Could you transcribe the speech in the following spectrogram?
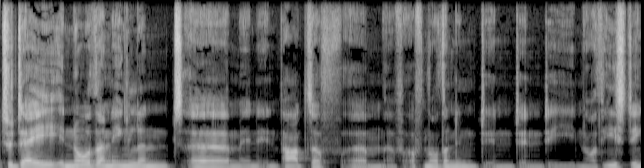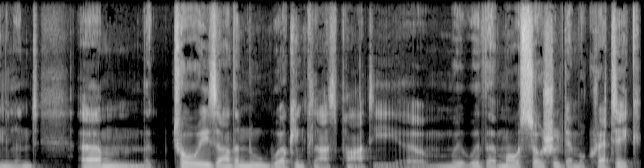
today in northern England, um, in, in, parts of, um, of, of, northern and in, in, the northeast England, um, the Tories are the new working class party um, with, a more social democratic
